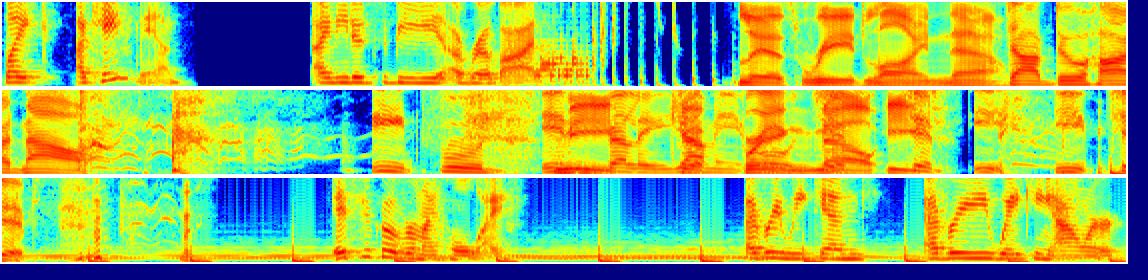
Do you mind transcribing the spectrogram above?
Like a caveman. I needed to be a robot. Liz, read line now. Job do hard now. eat food in Meat, belly, chips, yummy. bring oh, chips, now, eat. Chips, eat, eat chips. It took over my whole life. Every weekend, Every waking hour,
